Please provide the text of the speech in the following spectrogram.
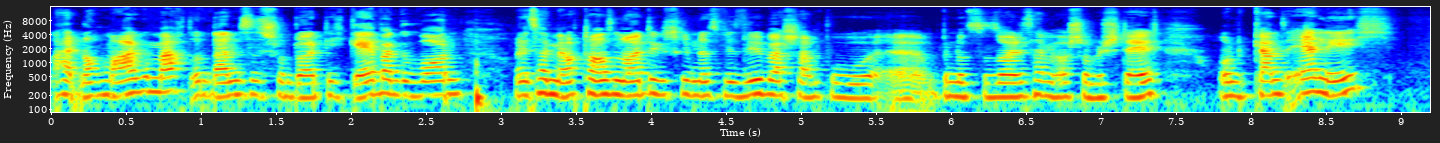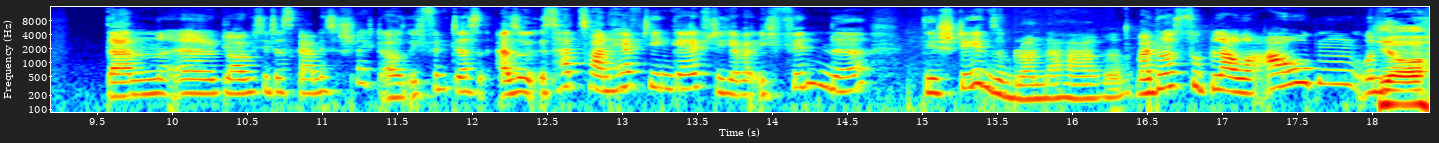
halt nochmal gemacht und dann ist es schon deutlich gelber geworden. Und jetzt haben mir auch tausend Leute geschrieben, dass wir Silbershampoo äh, benutzen sollen. Das haben wir auch schon bestellt. Und ganz ehrlich, dann äh, glaube ich, sieht das gar nicht so schlecht aus. Ich finde das, also es hat zwar einen heftigen Gelbstich, aber ich finde, dir stehen so blonde Haare. Weil du hast so blaue Augen und Ja,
